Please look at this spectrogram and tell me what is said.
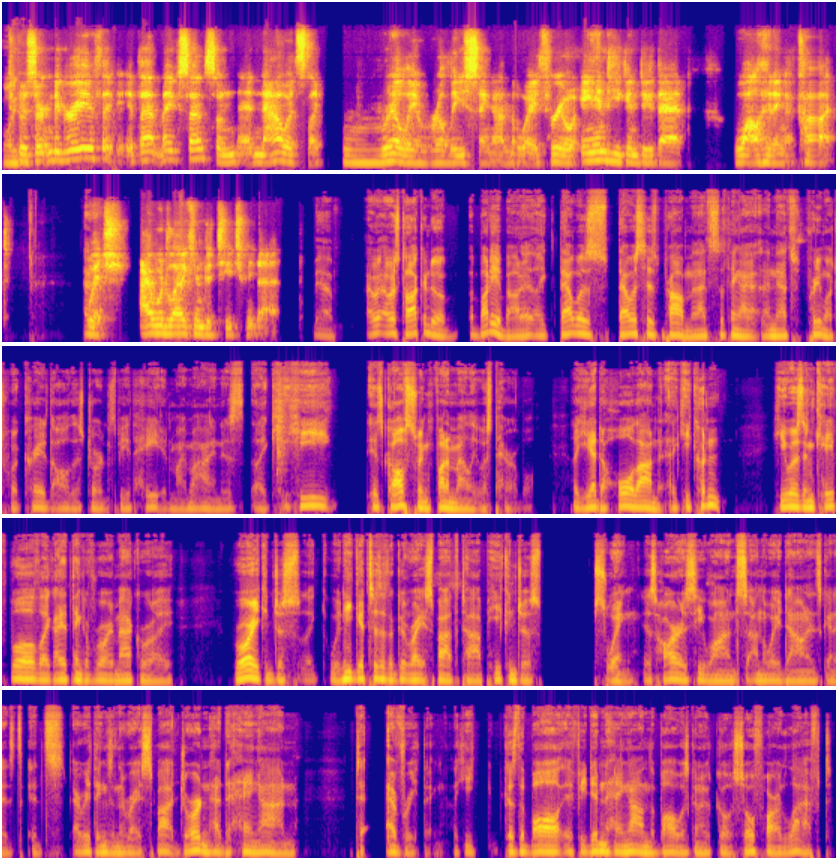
Well, to a certain degree, if that, if that makes sense. So now it's like really releasing on the way through, and he can do that while hitting a cut. which I would like him to teach me that. Yeah. I, I was talking to a, a, buddy about it. Like that was that was his problem, and that's the thing. I and that's pretty much what created all this Jordan Spieth hate in my mind. Is like he his golf swing fundamentally was terrible. Like he had to hold on. To, Like he couldn't. He was incapable of like I think of Rory McIlroy. Rory can just like when he gets to the good right spot at the top, he can just swing as hard as he wants on the way down. It's gonna it's, it's everything's in the right spot. Jordan had to hang on to everything. Like he because the ball if he didn't hang on, the ball was gonna go so far left.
